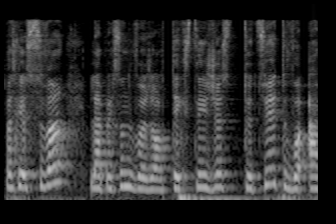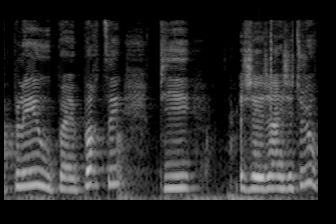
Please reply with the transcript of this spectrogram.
Parce que souvent, la personne va genre texter juste tout de suite ou va appeler ou peu importe, tu sais. Puis j'ai toujours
